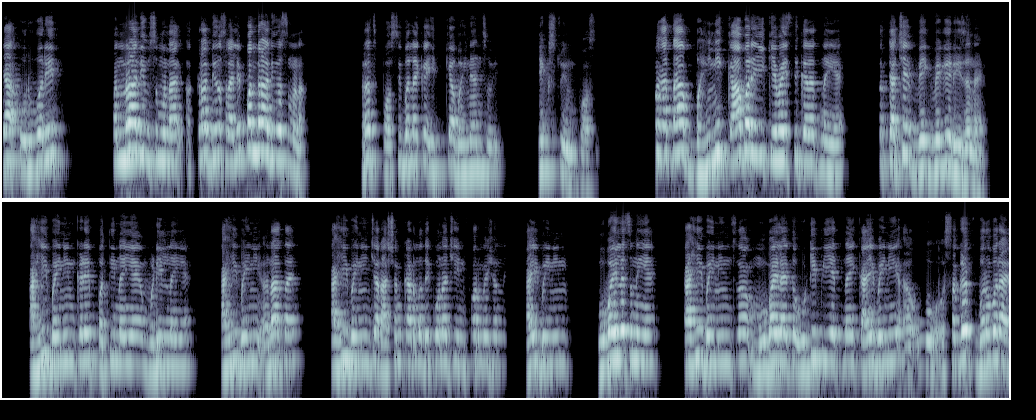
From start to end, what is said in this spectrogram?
या उर्वरित पंधरा दिवस म्हणा अकरा दिवस राहिले पंधरा दिवस म्हणा. खरंच पॉसिबल आहे का इतक्या बहिण्यांचं होईल? नेक्स्ट टू इम्पॉसिबल मग आता बहिणी का बरं ही केवायसी करत नाहीये? तर त्याचे वेगवेगळे रिझन आहे काही बहिणींकडे पती नाही आहे वडील नाही आहे काही बहिणी अनाथ आहे काही बहिणींच्या राशन कार्डमध्ये कोणाची इन्फॉर्मेशन नाही काही बहिणी मोबाईलच नाही आहे काही बहिणींचं मोबाईल आहे तर ओटीपी येत नाही काही बहिणी सगळंच बरोबर आहे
